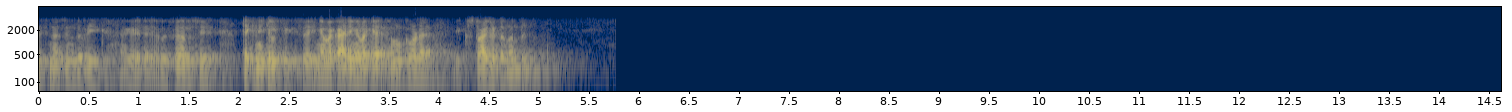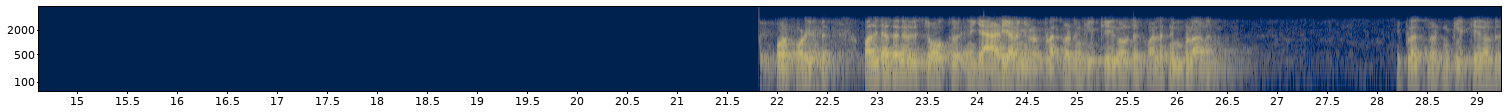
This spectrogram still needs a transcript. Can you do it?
business in the week research technical fix ഇങ്ങനെയുള്ള കാര്യങ്ങളൊക്കെ നമുക്കിവിടെ എക്സ്ട്രാ കിട്ടുന്നുണ്ട്. പോർട്ട്ഫോളിയോ ഉണ്ട്. അപ്പോൾ അതിന്റെ തന്നെ ഒരു സ്റ്റോക്ക് എനിക്ക് ആഡ് ചെയ്യണമെങ്കിൽ ഒരു പ്ലസ് ബട്ടൺ ക്ലിക്ക് ചെയ്തുകൊണ്ട് വളരെ സിമ്പിളാണ് ഈ പ്ലസ് ബട്ടൺ ക്ലിക്ക് ചെയ്തുകൊണ്ട്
